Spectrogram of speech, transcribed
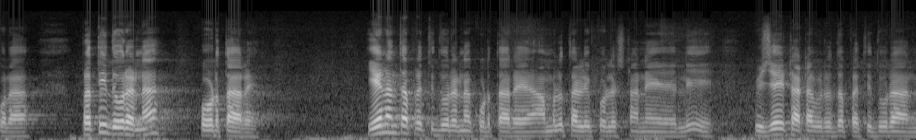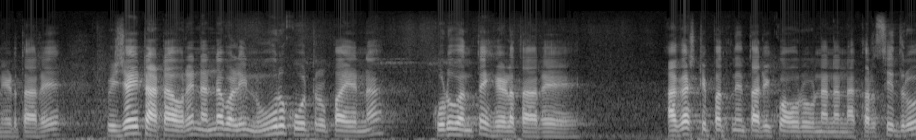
ಕೂಡ ಪ್ರತಿ ದೂರನ್ನು ಕೊಡ್ತಾರೆ. ಏನಂತ ಪ್ರತಿ ದೂರನ್ನು ಕೊಡ್ತಾರೆ? ಅಮೃತಹಳ್ಳಿ ಪೊಲೀಸ್ ಠಾಣೆಯಲ್ಲಿ ವಿಜಯ್ ಟಾಟಾ ವಿರುದ್ಧ ಪ್ರತಿ ದೂರ ನೀಡ್ತಾರೆ. ವಿಜಯ್ ಟಾಟಾ ಅವರೇ ನನ್ನ ಬಳಿ ನೂರು ಕೋಟಿ ರೂಪಾಯಿಯನ್ನು ಕೊಡುವಂತೆ ಹೇಳ್ತಾರೆ. ಆಗಸ್ಟ್ ಇಪ್ಪತ್ತನೇ ತಾರೀಕು ಅವರು ನನ್ನನ್ನು ಕರೆಸಿದ್ರು,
